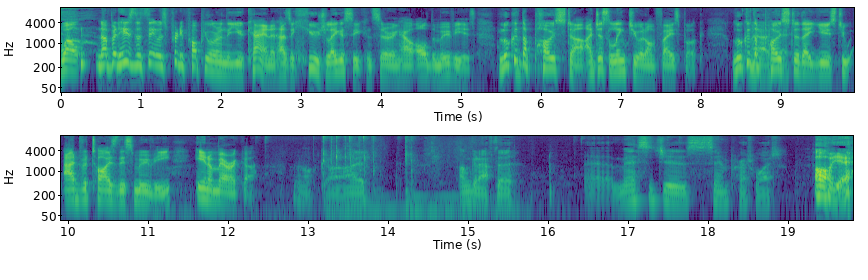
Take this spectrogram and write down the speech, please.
Well, no, but here's the thing: it was pretty popular in the UK, and it has a huge legacy considering how old the movie is. Look at the poster. I just linked you it on Facebook. Look at the Ah, okay. poster they used to advertise this movie in America. Oh god. I'm gonna have to uh, messages Sam Pratt White. Oh yeah.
